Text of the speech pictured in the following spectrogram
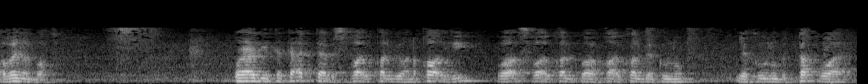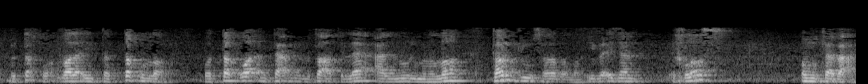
وبين الباطل. وهذه تتأتى بصفاء القلب ونقائه وصفاء القلب ونقاء القلب يكون يكون بالتقوى بالتقوى. قال إن تتقوا الله والتقوى أن تعمل بطاعة الله على نور من الله ترجو ثواب الله. يبقى إذن إخلاص ومتابعة.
